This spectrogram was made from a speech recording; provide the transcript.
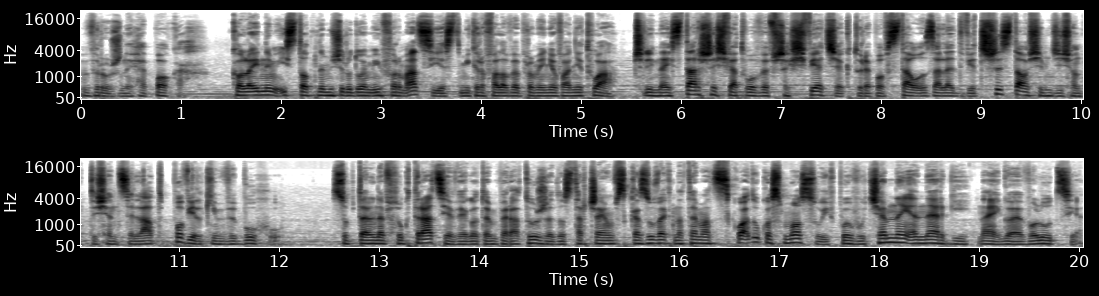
w różnych epokach. Kolejnym istotnym źródłem informacji jest mikrofalowe promieniowanie tła, czyli najstarsze światło we wszechświecie, które powstało zaledwie 380 tysięcy lat po wielkim wybuchu. Subtelne fluktuacje w jego temperaturze dostarczają wskazówek na temat składu kosmosu i wpływu ciemnej energii na jego ewolucję.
